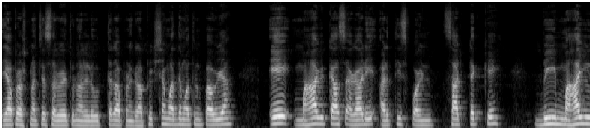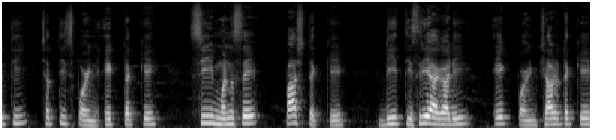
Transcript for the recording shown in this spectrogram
या प्रश्नाचे सर्वेतून आलेले उत्तर आपण ग्राफिक्सच्या माध्यमातून पाहूया. ए महाविकास आघाडी अडतीस पॉईंट सात टक्के. बी महायुती छत्तीस पॉईंट एक टक्के. सी मनसे पाच टक्के. डी तिसरी आघाडी एक पॉईंट चार टक्के.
